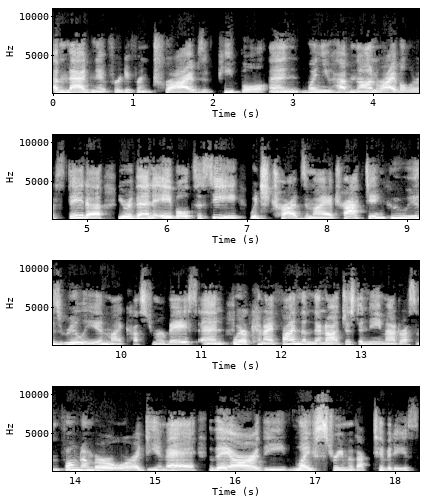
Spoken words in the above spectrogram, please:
a magnet for different tribes of people. And when you have non-rivalrous data, you're then able to see which tribes am I attracting? Who is really in my customer base and where can I find them? They're not just a name, address, and phone number or a DMA. They are the life stream of activities.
